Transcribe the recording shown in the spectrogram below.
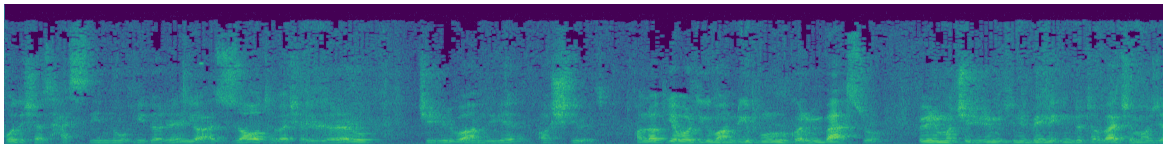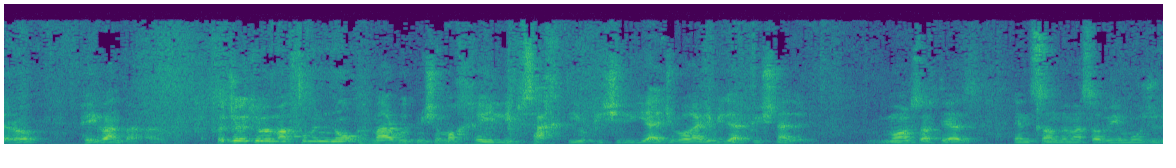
خودش از هستی نوعی داره یا از ذات بشری داره رو چجوری با هم دیگه آشتی بده حالا یه بار دیگه با هم دیگه مرور کنیم این بحث رو. ببینیم ما چجوری می‌تونیم بین این دو تا وجه ماجرا پیوند برقرار کنیم. تا جایی که به مفهوم نوع مربوط میشه ما خیلی سختی و پیچیدگی عجیب و غریبی در پیش نداریم. مارکس وقتی از انسان به مسابقه موجود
